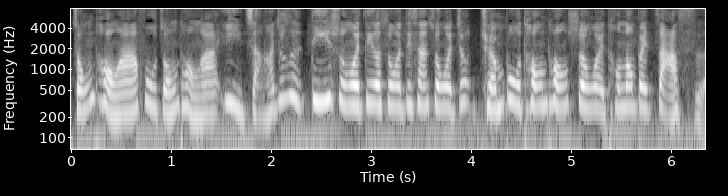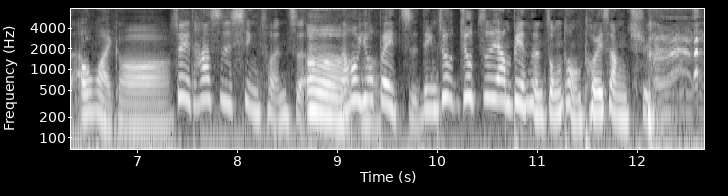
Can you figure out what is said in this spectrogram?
总统啊、副总统啊、议长啊，就是第一顺位、第二顺位、第三顺位，就全部通通顺位，通通被炸死啊。Oh my god！所以他是幸存者，嗯然后又被指定，就就这样变成总统推上去。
